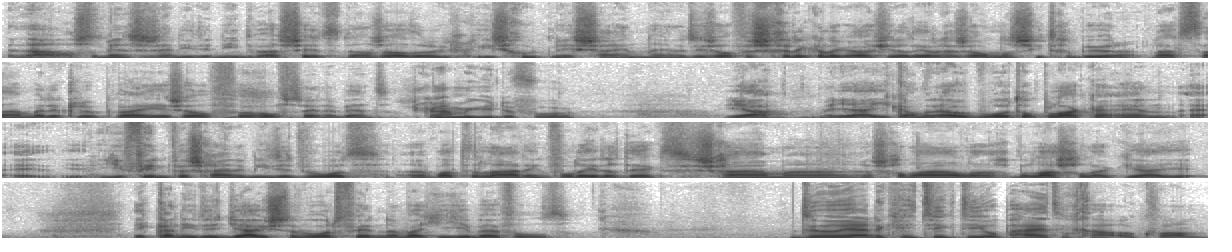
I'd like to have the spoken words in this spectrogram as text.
Nou, als er mensen zijn die er niet was zitten, dan zal er ook iets goed mis zijn. En het is al verschrikkelijk als je dat ergens anders ziet gebeuren. Laat staan bij de club waar je zelf eh, hoofdtrainer bent. Schaam je je ervoor? Ja, maar ja, je kan er elk woord op plakken. En eh, je vindt waarschijnlijk niet het woord eh, wat de lading volledig dekt. Schamen, schandalig, belachelijk. Ja, je, ik kan niet het juiste woord vinden wat je hierbij voelt. Deel jij de kritiek die op Heitinga ook kwam?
